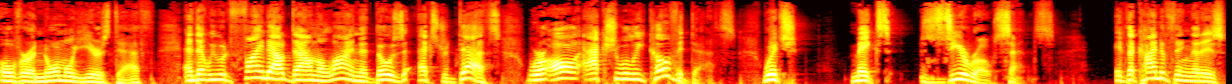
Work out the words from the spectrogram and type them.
over a normal year's death, and that we would find out down the line that those extra deaths were all actually COVID deaths, which makes zero sense. It's the kind of thing that is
